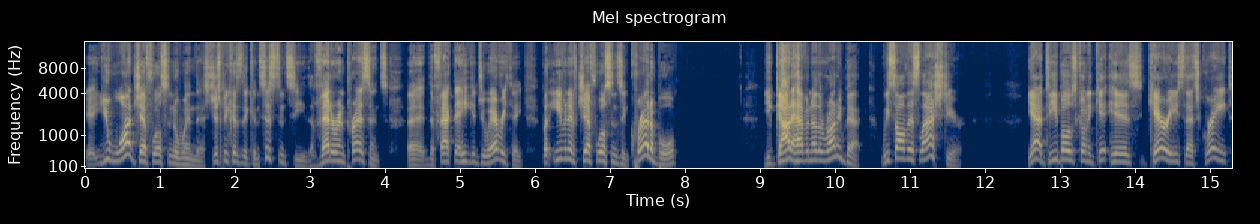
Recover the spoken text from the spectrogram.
You want Jeff Wilson to win this just because the consistency, the veteran presence, uh, the fact that he can do everything. But even if Jeff Wilson's incredible, you got to have another running back. We saw this last year. Yeah, Deebo's going to get his carries. That's great.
